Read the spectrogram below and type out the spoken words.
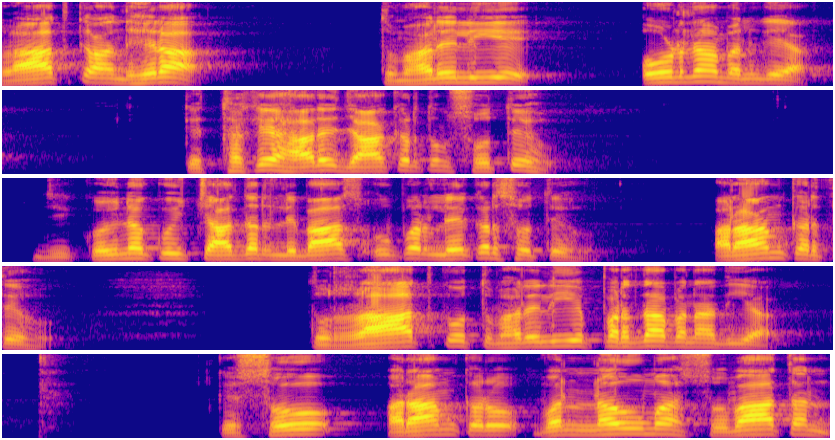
رات کا اندھیرا تمہارے لیے اوڑھنا بن گیا کہ تھکے ہارے جا کر تم سوتے ہو۔ جی کوئی نہ کوئی چادر لباس اوپر لے کر سوتے ہو، آرام کرتے ہو۔ تو رات کو تمہارے لیے پردہ بنا دیا کہ سو، آرام کرو۔ ون نعما صباتن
